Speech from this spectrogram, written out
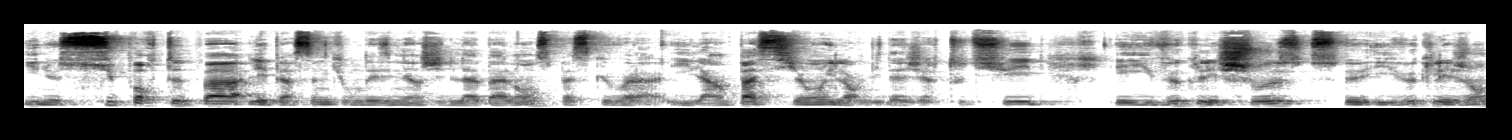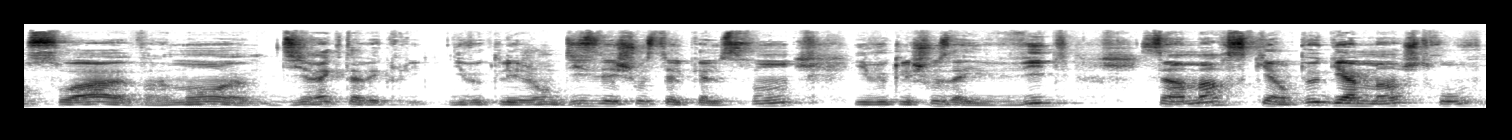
il ne supporte pas les personnes qui ont des énergies de la balance parce que voilà, il est impatient, il a envie d'agir tout de suite et il veut que les choses, euh, il veut que les gens soient vraiment euh, directs avec lui. Il veut que les gens disent les choses telles qu'elles sont, il veut que les choses aillent vite. C'est un Mars qui est un peu gamin, je trouve.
